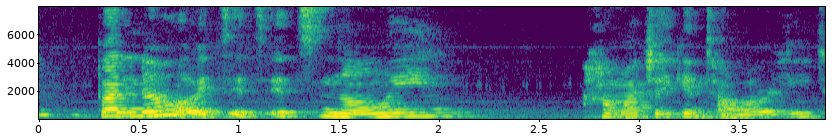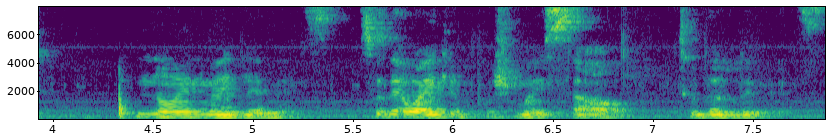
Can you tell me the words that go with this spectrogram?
but no, it's it's it's knowing how much I can tolerate, knowing my limits, so that way I can push myself to the limits.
